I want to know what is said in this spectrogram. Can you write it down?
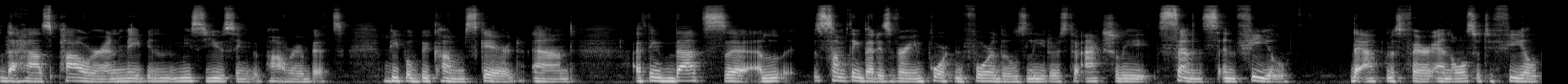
that has power and maybe misusing the power a bit mm. people become scared and i think that's uh, something that is very important for those leaders to actually sense and feel the atmosphere and also to feel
